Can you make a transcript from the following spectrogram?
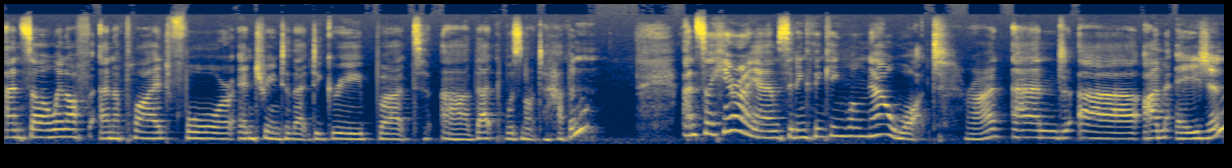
And so I went off and applied for entry into that degree, but uh, that was not to happen. And so here I am sitting thinking, well, now what, right? And uh, I'm Asian,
